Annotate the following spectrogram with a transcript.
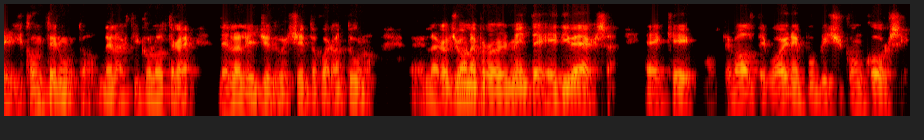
il contenuto dell'articolo 3 della legge 241. Eh, la ragione probabilmente è diversa, è che molte volte, vuoi nei pubblici concorsi,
